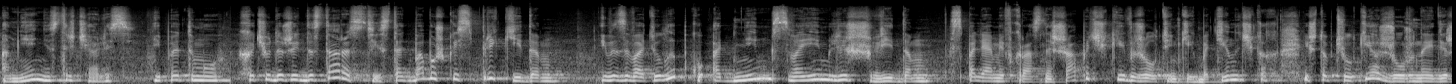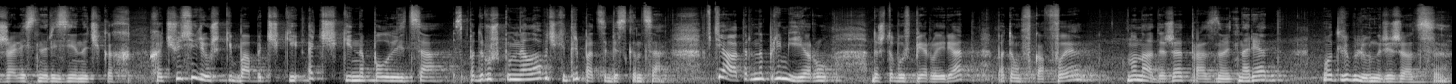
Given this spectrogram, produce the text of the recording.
а мне не встречались. И поэтому хочу дожить до старости, стать бабушкой с прикидом и вызывать улыбку одним своим лишь видом, с полями в красной шапочке, в желтеньких ботиночках, и чтоб чулки ажурные держались на резиночках. Хочу сережки-бабочки, очки на пол лица, с подружками на лавочке трепаться без конца, в театр на премьеру, да чтобы в первый ряд, потом в кафе. Ну надо же отпраздновать наряд. Вот люблю наряжаться.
